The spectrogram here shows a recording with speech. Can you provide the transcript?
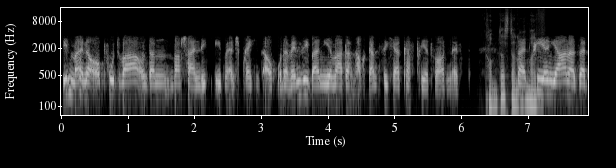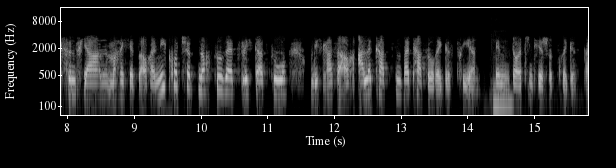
in meiner Obhut war und dann wahrscheinlich eben entsprechend auch, oder wenn sie bei mir war, dann auch ganz sicher kastriert worden ist. Kommt das dann seit vielen Jahren, also seit fünf Jahren mache ich jetzt auch ein Mikrochip noch zusätzlich dazu und ich lasse auch alle Katzen bei Tasso registrieren mhm. im deutschen Tierschutzregister.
